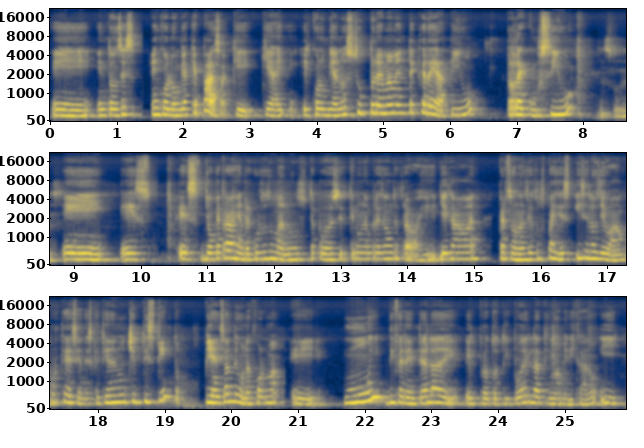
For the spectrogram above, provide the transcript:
Eh, entonces, en Colombia, ¿qué pasa? Que, que hay, el colombiano es supremamente creativo, recursivo. Eso es. Eh, es es, yo que trabajé en recursos humanos, te puedo decir que en una empresa donde trabajé llegaban personas de otros países y se los llevaban porque decían es que tienen un chip distinto, piensan de una forma eh, muy diferente a la del el prototipo del latinoamericano y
